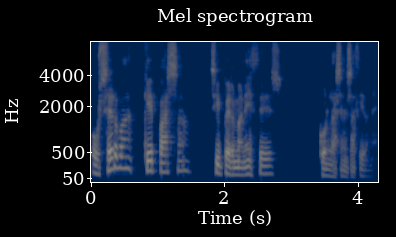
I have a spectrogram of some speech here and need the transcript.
Observa qué pasa si permaneces con las sensaciones.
